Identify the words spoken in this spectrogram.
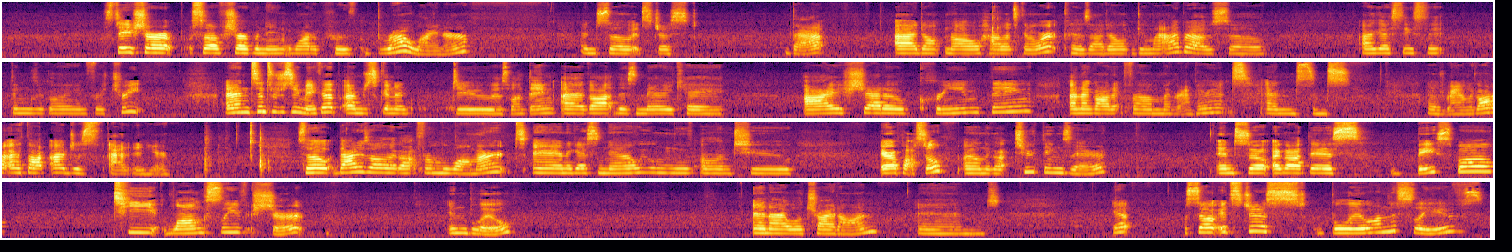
Stay Sharp Self Sharpening Waterproof Brow Liner. And so it's just that. I don't know how that's going to work because I don't do my eyebrows, so I guess these th things are going in for a treat. And since we're just doing makeup, I'm just going to do this one thing. I got this Mary Kay eyeshadow cream thing, and I got it from my grandparents, and since I just randomly got it, I thought I'd just add it in here. So that is all I got from Walmart, and I guess now we will move on to Aeropostale. I only got two things there. And so I got this baseball tee long sleeve shirt in blue. And I will try it on. And yep. So it's just blue on the sleeves.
